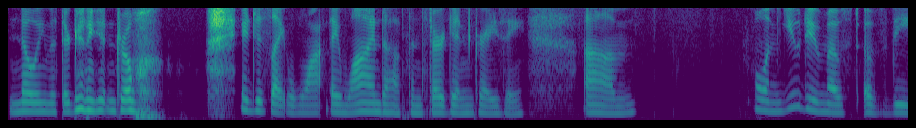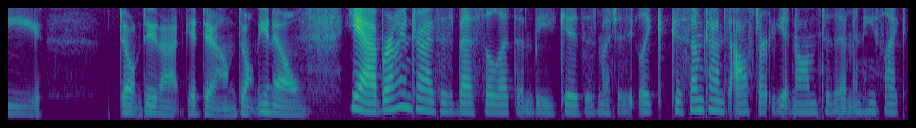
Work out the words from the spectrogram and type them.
knowing that they're gonna get in trouble. it just like wi- they wind up and start getting crazy. Um, and you do most of the don't do that, get down, don't you know? yeah, Brian tries his best to let them be kids as much as he, like because sometimes I'll start getting on to them, and he's like,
